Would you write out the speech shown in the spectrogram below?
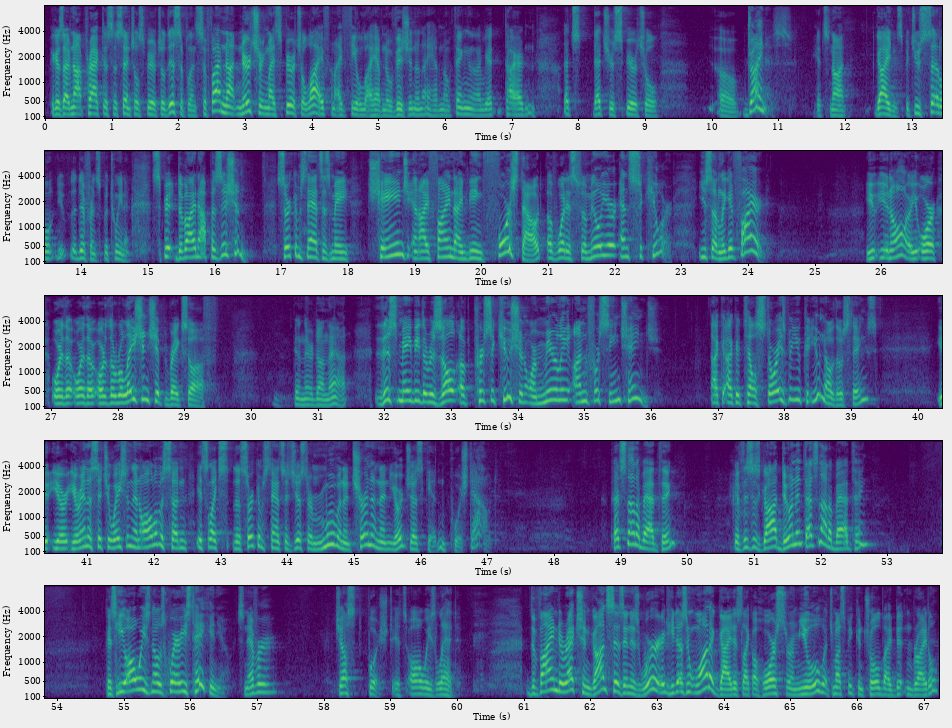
because I've not practiced essential spiritual disciplines. So if I'm not nurturing my spiritual life and I feel I have no vision and I have no thing and I get tired, and that's, that's your spiritual uh, dryness. It's not guidance, but you settle the difference between it. Spirit, divine opposition. Circumstances may change, and I find I'm being forced out of what is familiar and secure. You suddenly get fired. You, you know, or, or, or, the, or, the, or the relationship breaks off. Been there, done that. This may be the result of persecution or merely unforeseen change. I, I could tell stories, but you, could, you know those things. You're, you're in a situation, then all of a sudden, it's like the circumstances just are moving and churning, and you're just getting pushed out. That's not a bad thing. If this is God doing it, that's not a bad thing. Because He always knows where He's taking you. It's never just pushed, it's always led. Divine direction, God says in His Word, He doesn't want to guide us like a horse or a mule, which must be controlled by bit and bridle.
